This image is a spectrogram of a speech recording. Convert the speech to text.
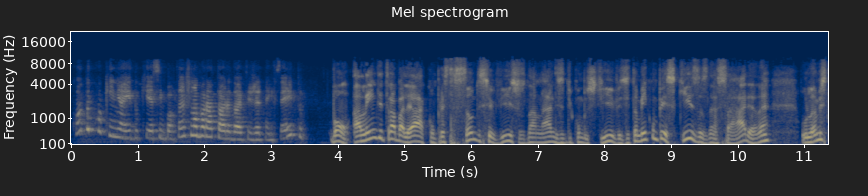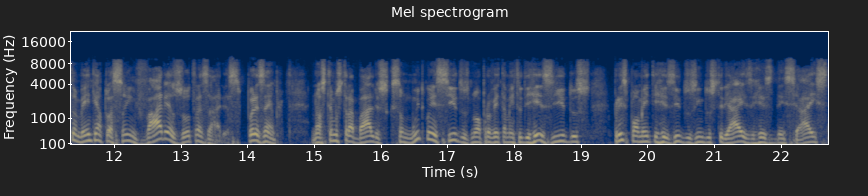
Conta um pouquinho aí do que esse importante laboratório da UFG tem feito. Bom, além de trabalhar com prestação de serviços na análise de combustíveis e também com pesquisas nessa área, né, o LAMES também tem atuação em várias outras áreas. Por exemplo, nós temos trabalhos que são muito conhecidos no aproveitamento de resíduos, principalmente resíduos industriais e residenciais.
